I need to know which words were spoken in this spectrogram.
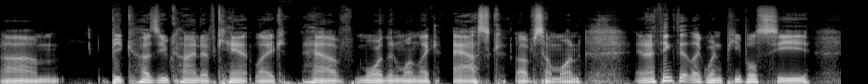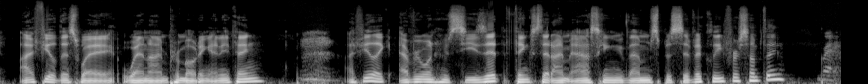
Um, because you kind of can't like have more than one like ask of someone. And I think that like when people see I feel this way when I'm promoting anything. I feel like everyone who sees it thinks that I'm asking them specifically for something. Right.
